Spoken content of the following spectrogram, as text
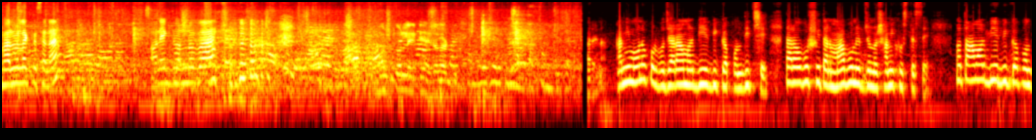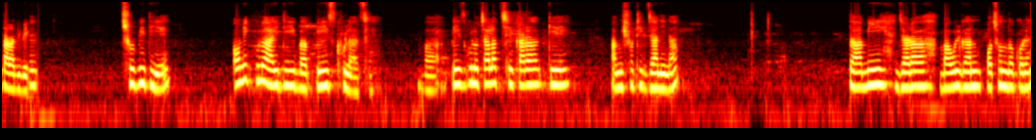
ভালো লাগতেছে না? অনেক ধন্যবাদ। আমি মনে করব যারা আমার বিয়ের বিজ্ঞাপন দিচ্ছে, তারা অবশ্যই তার মা বোনের জন্য স্বামী খুঁজতেছে। নয়তো আমার বিয়ের বিজ্ঞাপন তারা দিবে। ছবি দিয়ে অনেকগুলো আইডি বা পেজ খোলা আছে। বা পেজগুলো চালাচ্ছে কারা, কে? আমি সঠিক জানি না। তো আমি যারা বাউল গান পছন্দ করেন,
